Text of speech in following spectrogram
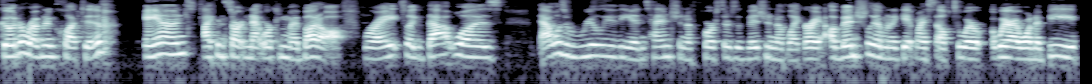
go to Revenue Collective and I can start networking my butt off, right? So like that was that was really the intention. Of course, there's a vision of like, all right, eventually I'm going to get myself to where where I want to be.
